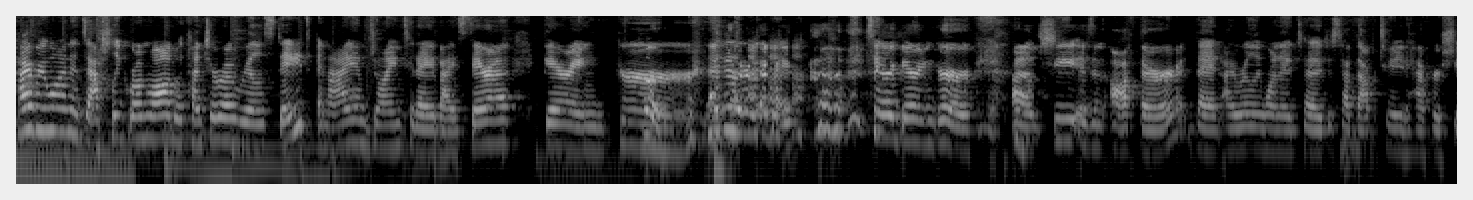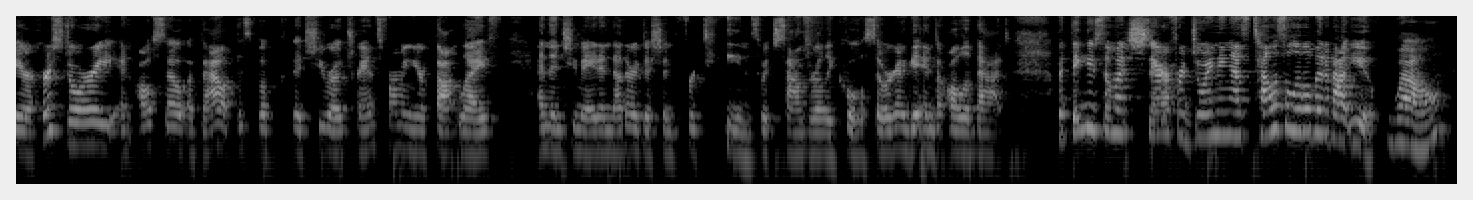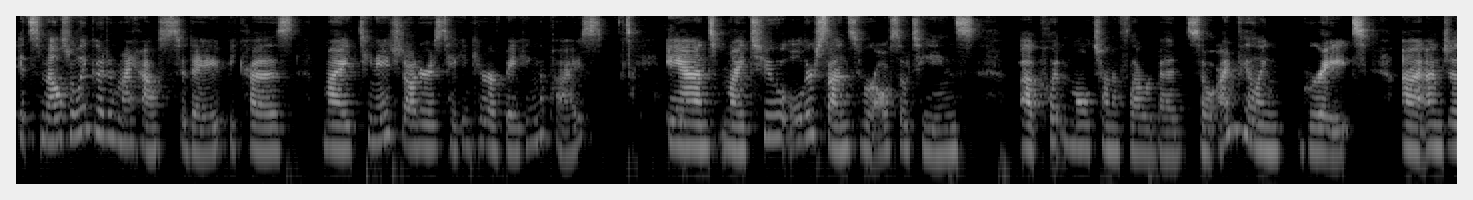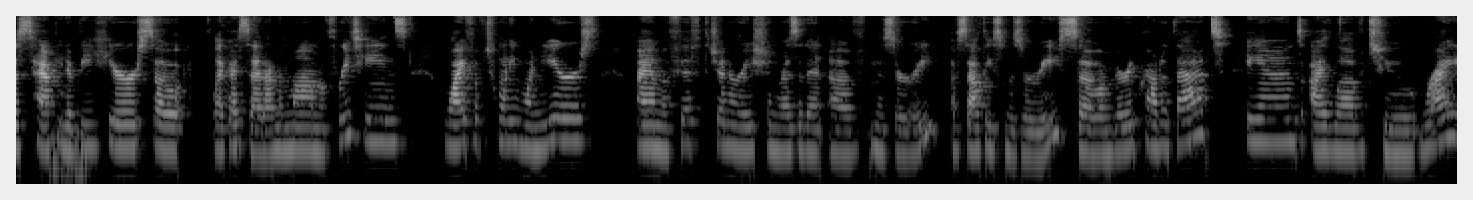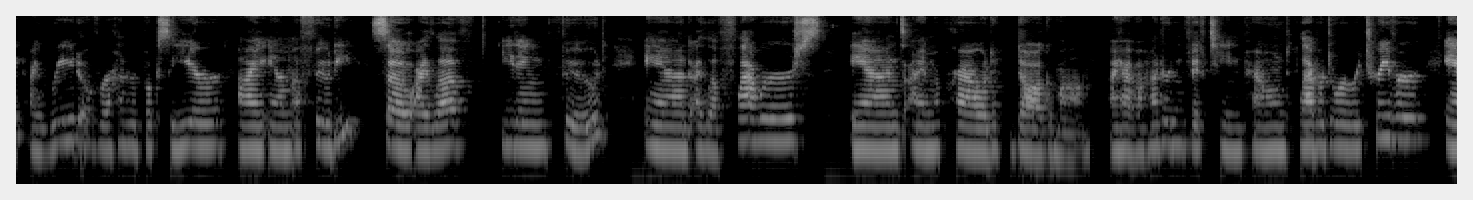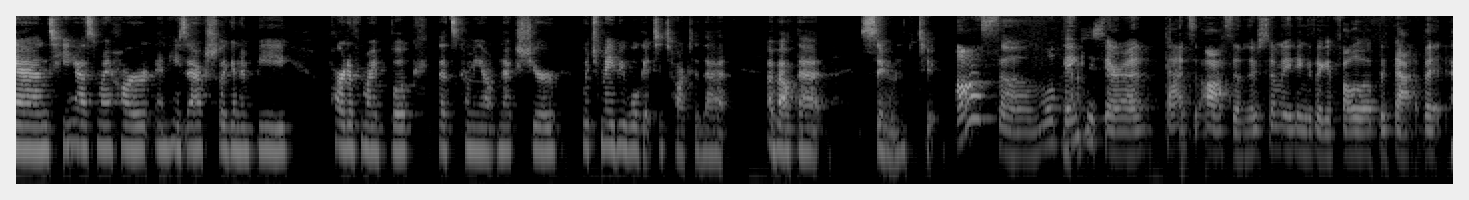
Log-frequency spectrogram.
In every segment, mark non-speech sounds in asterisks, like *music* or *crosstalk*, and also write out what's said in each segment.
Hi everyone, it's Ashley Gronwald with Hunter Row Real Estate, and I am joined today by Sarah Geringer. *laughs* okay, *laughs* Sarah Geringer. Um, she is an author that I really wanted to just have the opportunity to have her share her story and also about this book that she wrote, Transforming Your Thought Life and then she made another edition for teens, which sounds really cool. So we're going to get into all of that. But thank you so much, Sarah, for joining us. Tell us a little bit about you. Well, it smells really good in my house today because my teenage daughter is taking care of baking the pies. And my two older sons, who are also teens, uh, put mulch on a flower bed. So I'm feeling great. Uh, I'm just happy to be here. So, like I said, I'm a mom of three teens, wife of 21 years. I am a fifth generation resident of Missouri, of Southeast Missouri. So I'm very proud of that. And I love to write. I read over 100 books a year. I am a foodie. So I love eating food and I love flowers. And I'm a proud dog mom. I have a 115 pound Labrador retriever, and he has my heart. And he's actually going to be part of my book that's coming out next year, which maybe we'll get to talk to that about that soon too. Awesome. Well, thank yeah. you, Sarah. That's awesome. There's so many things I could follow up with that, but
